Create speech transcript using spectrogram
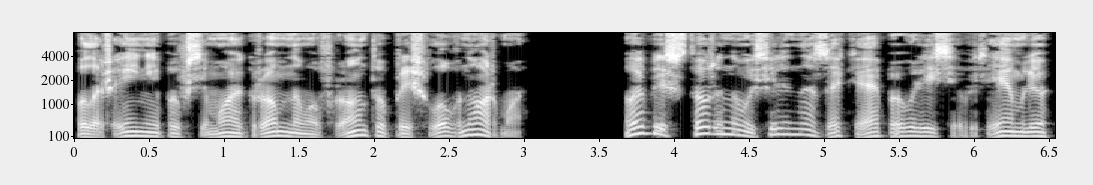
Положение по всему огромному фронту пришло в норму. Обе стороны усиленно закапывались в землю,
